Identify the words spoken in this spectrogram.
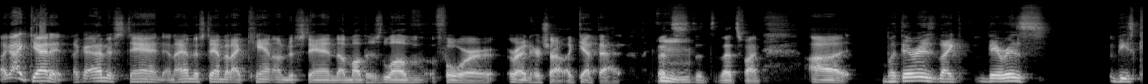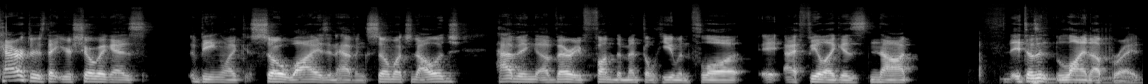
like I get it, like I understand, and I understand that I can't understand a mother's love for right her child. I get that. Like, that's, mm. that's that's fine. Uh, but there is like there is these characters that you're showing as being like so wise and having so much knowledge having a very fundamental human flaw, it, I feel like is not. It doesn't line up right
